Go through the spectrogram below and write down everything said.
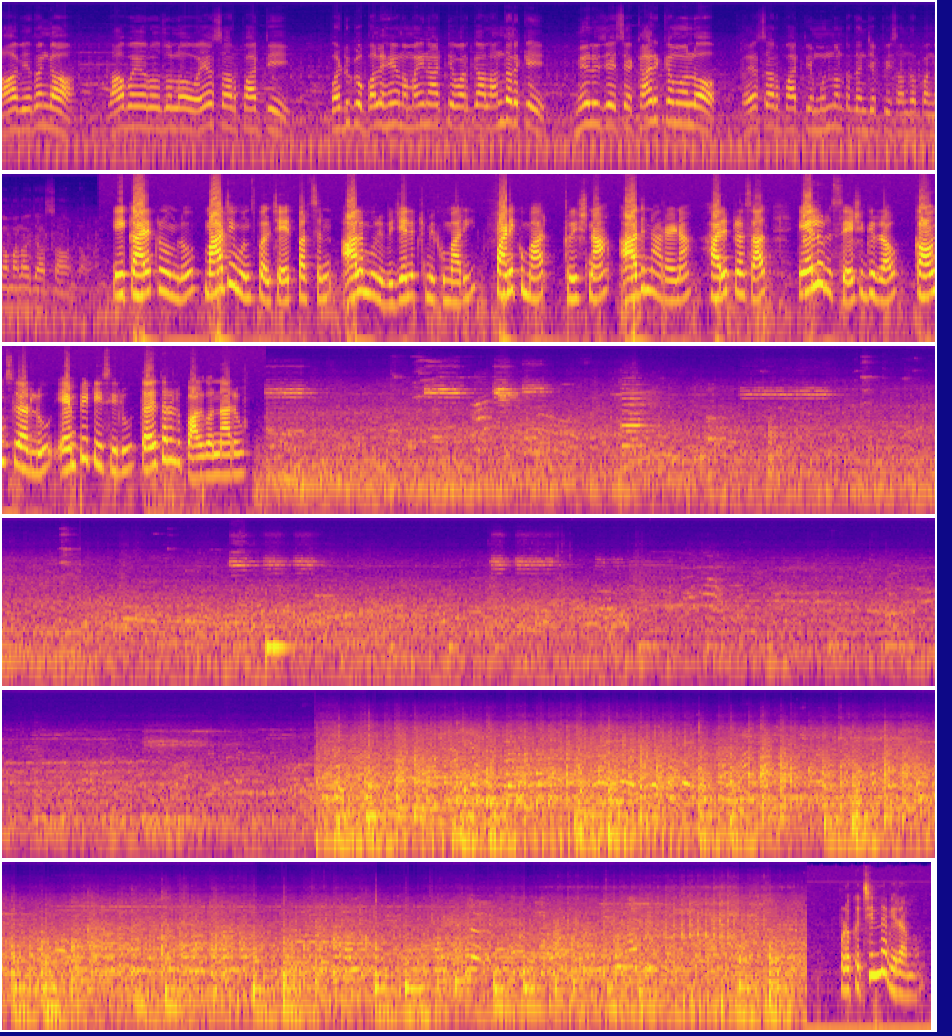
ఆ విధంగా రాబోయే రోజుల్లో వైఎస్ఆర్ పార్టీ బడుగు బలహీన మైనార్టీ వర్గాలందరికీ మేలు చేసే కార్యక్రమంలో వైఎస్ఆర్ పార్టీ ముందుంటుందని చెప్పి ఈ సందర్భంగా మనం చేస్తా ఉంటాం ఈ కార్యక్రమంలో మాజీ మున్సిపల్ చైర్పర్సన్ ఆలమూరి విజయలక్ష్మి కుమారి ఫణికుమార్ కృష్ణ ఆదినారాయణ హరిప్రసాద్ ఏలూరు శేషగిరిరావు కౌన్సిలర్లు ఎంపీటీసీలు తదితరులు పాల్గొన్నారు. ఇప్పుడు ఒక చిన్న విరామం.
